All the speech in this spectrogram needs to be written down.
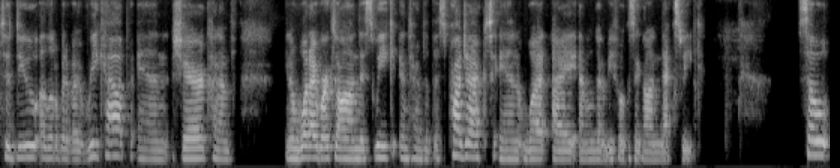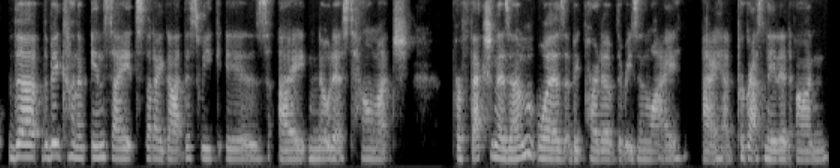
to do a little bit of a recap and share kind of you know what I worked on this week in terms of this project and what I am going to be focusing on next week. So the the big kind of insights that I got this week is I noticed how much perfectionism was a big part of the reason why I had procrastinated on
